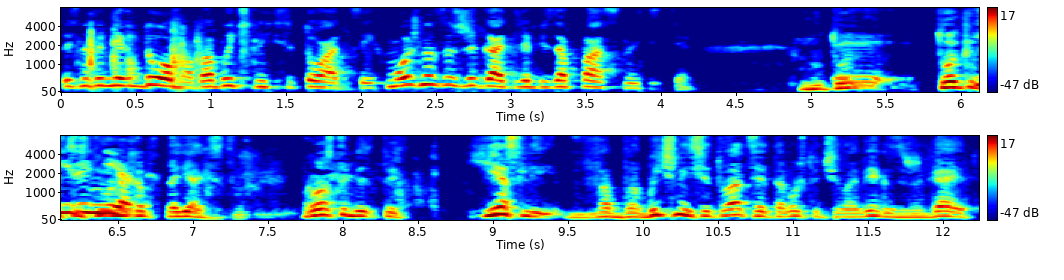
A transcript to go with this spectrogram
То есть, например, дома, в обычной ситуации, их можно зажигать для безопасности? Ну, то, э, только в стесненных обстоятельствах. Просто без, то есть, если в, в обычной ситуации того, что человек зажигает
